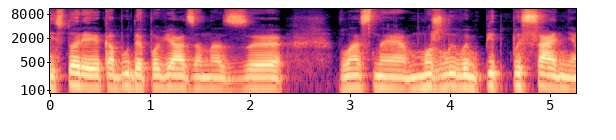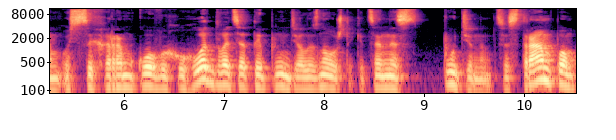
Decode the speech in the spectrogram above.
історія, яка буде пов'язана з власне можливим підписанням ось цих рамкових угод 20 пунктів, але знову ж таки, це не з Путіним, це з Трампом.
